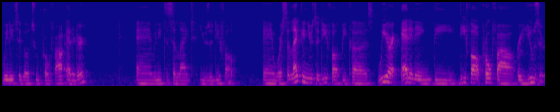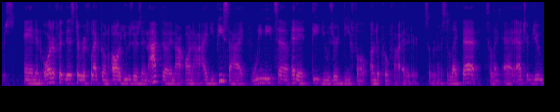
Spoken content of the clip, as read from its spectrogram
we need to go to profile editor and we need to select user default. And we're selecting user default because we are editing the default profile for users. And in order for this to reflect on all users in Okta and our, on our IDP side, we need to edit the user default under profile editor. So we're to select that, select add attribute.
